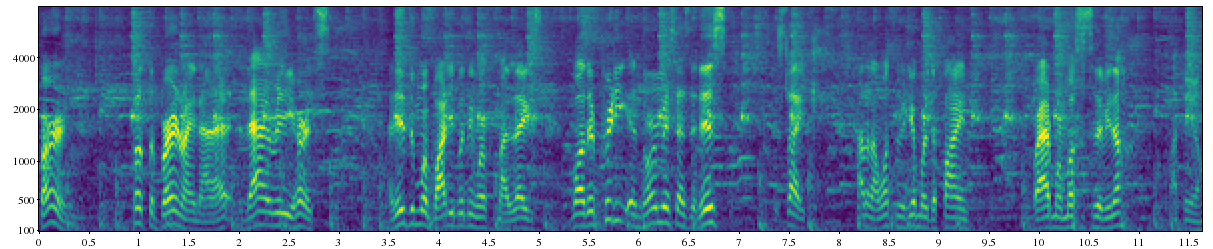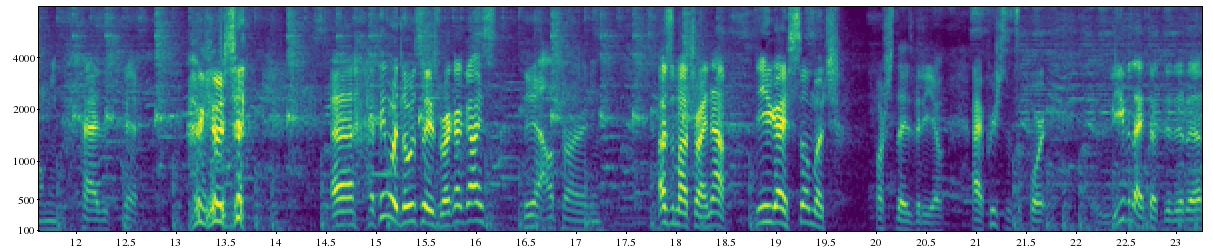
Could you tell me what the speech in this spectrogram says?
I felt the burn. felt the burn right now. That, that really hurts. I need to do more bodybuilding work for my legs. While they're pretty enormous as it is, it's like, I don't know, I want them to get more defined or add more muscle to them, you know? I feel homie. I just, yeah. Uh, I think we're done with today's workout, guys. Do the outro already. I was about to right now. Thank you guys so much for watching today's video. I appreciate the support. Leave a like, da, da, da, da.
